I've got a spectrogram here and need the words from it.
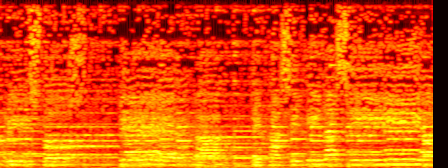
Χριστός και και χάσει την Ασία.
